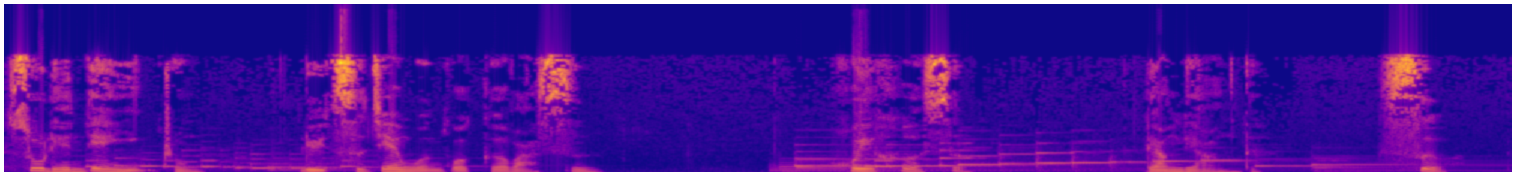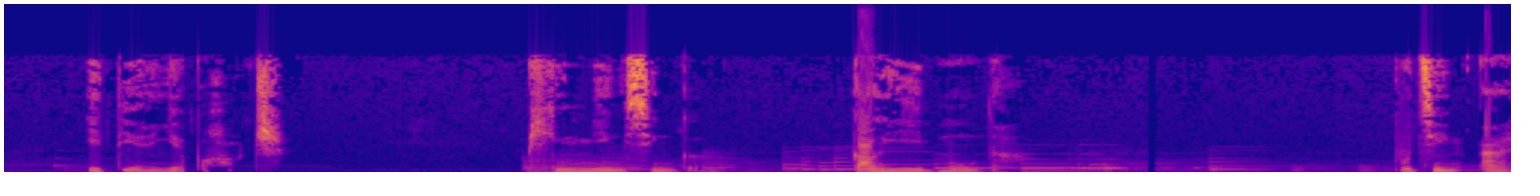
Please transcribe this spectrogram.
苏联电影中，屡次见闻过格瓦斯。灰褐色，凉凉的，涩，一点也不好吃。平民性格，刚毅木讷，不仅爱，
